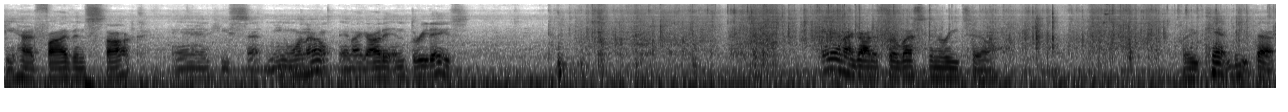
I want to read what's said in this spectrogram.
He had five in stock and he sent me one out and I got it in three days. And I got it for less than retail. So you can't beat that.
